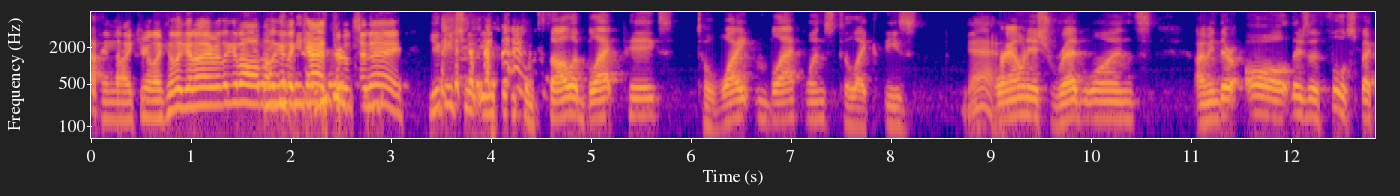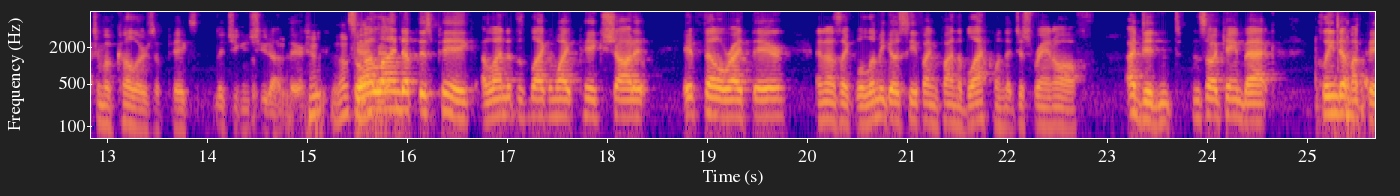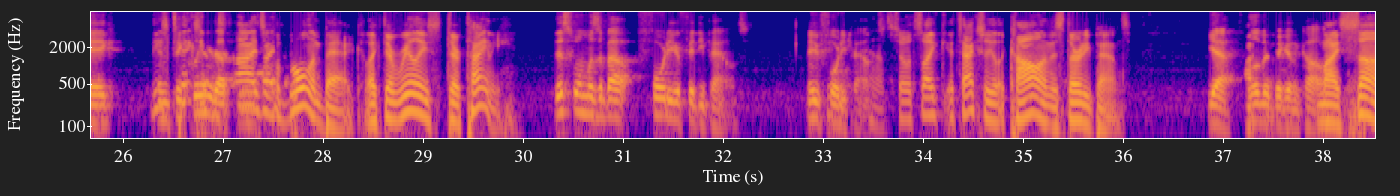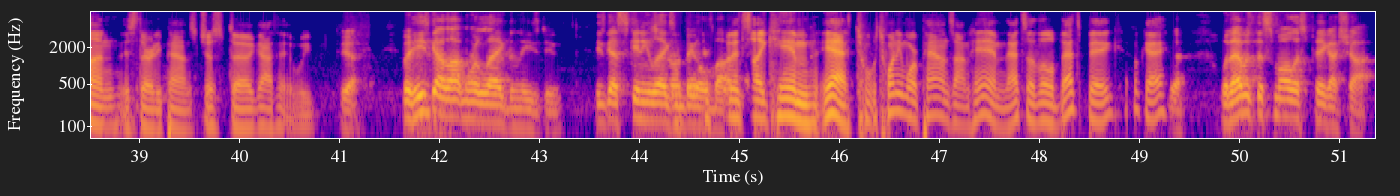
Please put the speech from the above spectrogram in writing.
And like you're like, look at all, look at all, look at the cat room today. You can shoot anything from solid black pigs to white and black ones to like these Yeah. brownish red ones. I mean, they're all there's a full spectrum of colors of pigs that you can shoot out there. Who- So I lined up this pig. I lined up this black and white pig, shot it. It fell right there. And I was like, well, let me go see if I can find the black one that just ran off. I didn't. And so I came back, cleaned up my pig. These and to pigs clean are it the up, size of a bowling bag. Like they're really, they're tiny. This one was about 40 or 50 pounds, maybe 40 pounds. So it's like it's actually like Colin is thirty pounds. Yeah, a little bit bigger than Colin. My son is thirty pounds. Just uh, got it. We Yeah, but he's got a lot more leg than these do. He's got skinny legs and big old body. But it's like him. Yeah, tw- 20 more pounds on him. That's a little, that's big. Okay. Yeah. Well, that was the smallest pig I shot.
